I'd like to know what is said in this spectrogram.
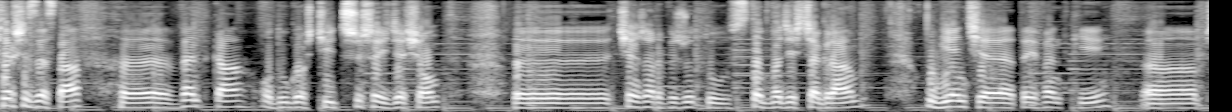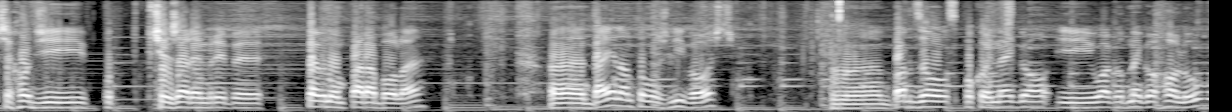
Pierwszy zestaw, y, wędka o długości 3,60, y, ciężar wyrzutu 120 gram. Ugięcie tej wędki przechodzi pod ciężarem ryby w pełną parabolę. Daje nam to możliwość bardzo spokojnego i łagodnego holu,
